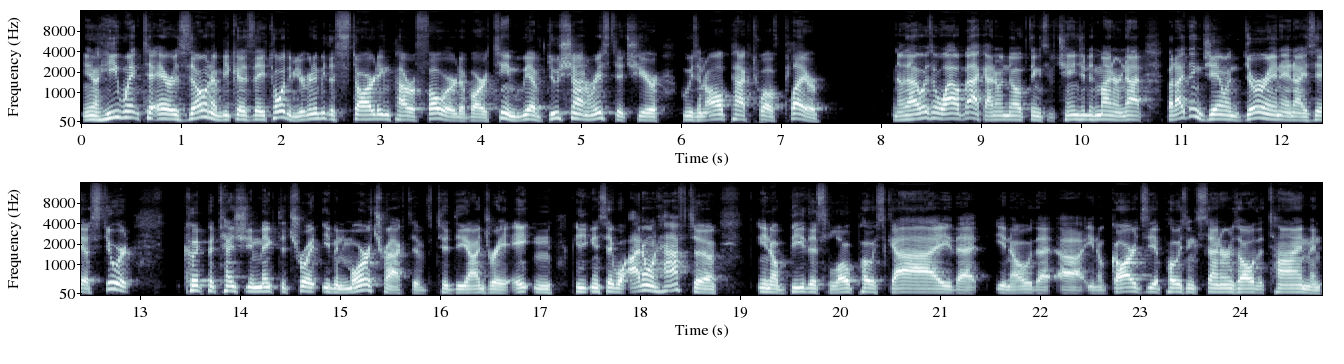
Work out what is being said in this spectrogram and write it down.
You know, he went to Arizona because they told him, you're going to be the starting power forward of our team. We have Dusan Ristic here, who's an all Pac 12 player. Now, that was a while back. I don't know if things have changed in his mind or not, but I think Jalen Duren and Isaiah Stewart could potentially make Detroit even more attractive to DeAndre Ayton. You can say, well, I don't have to you know, be this low post guy that, you know, that, uh, you know, guards the opposing centers all the time. And,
